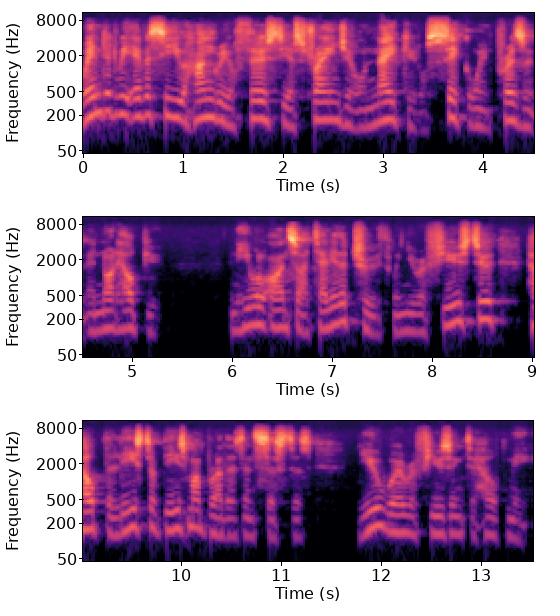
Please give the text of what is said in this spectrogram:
when did we ever see you hungry or thirsty, a stranger or naked or sick or in prison and not help you? And he will answer, I tell you the truth, when you refuse to help the least of these, my brothers and sisters, you were refusing to help me.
